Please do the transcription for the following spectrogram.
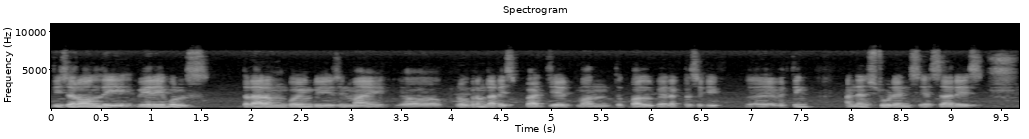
these are all the variables that I'm going to use in my uh, program that is budget, month, bulb, electricity, uh, everything. And then students SRS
